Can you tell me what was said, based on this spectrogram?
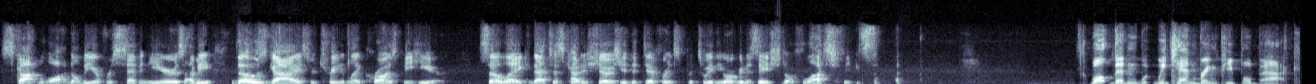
Scott Laughton will be here for seven years. I mean, those guys are treated like Crosby here. So like that just kind of shows you the difference between the organizational philosophies. Well, then we can bring people back.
